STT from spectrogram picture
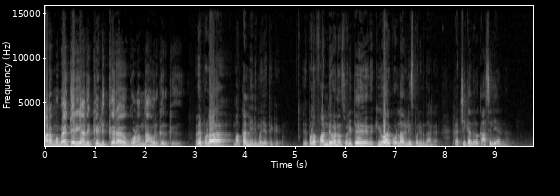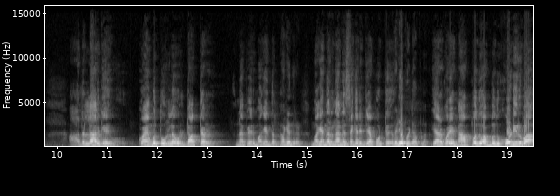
ஆரம்பமே தெரியும் அது கெடுக்கிற குணம் தான் அவருக்கு இருக்குது அதே போல் மக்கள் நீதி மையத்துக்கு. இது போல் ஃபண்டு வேணும்னு சொல்லிட்டு இந்த கியூஆர் கோட்லாம் ரிலீஸ் பண்ணியிருந்தாங்க. கட்சிக்கு அந்த காசு இல்லையா என்ன? அதெல்லாம் இருக்கு. கோயம்புத்தூரில் ஒரு டாக்டர் என்ன பேர்? மகேந்திரன். மகேந்திரன். மகேந்திரன் தான் இந்த செக்ரட்டரியாக போட்டு வெளியே போயிட்டாப்புல. ஏறக்குறைய நாற்பது ஐம்பது கோடி ரூபாய்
